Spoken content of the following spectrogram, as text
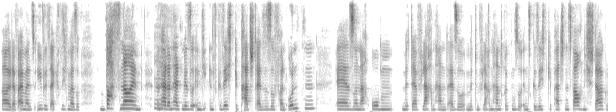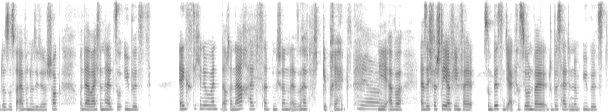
war halt auf einmal so übelst aggressiv und war so, was, nein? Und hat dann halt mir so in die, ins Gesicht gepatscht, also so von unten äh, so nach oben mit der flachen Hand, also mit dem flachen Handrücken so ins Gesicht gepatscht. Und es war auch nicht stark oder so, es war einfach nur dieser Schock. Und da war ich dann halt so übelst ängstlich in dem Moment und auch danach halt, das hat mich schon, also hat mich geprägt. Ja. Nee, aber, also ich verstehe auf jeden Fall so ein bisschen die Aggression, weil du bist halt in einem übelst,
